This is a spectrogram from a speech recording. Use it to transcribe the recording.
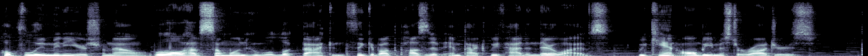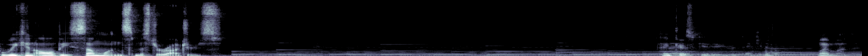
Hopefully, many years from now, we'll all have someone who will look back and think about the positive impact we've had in their lives. We can't all be Mr. Rogers, but we can all be someone's Mr. Rogers. Thank you. My mother.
